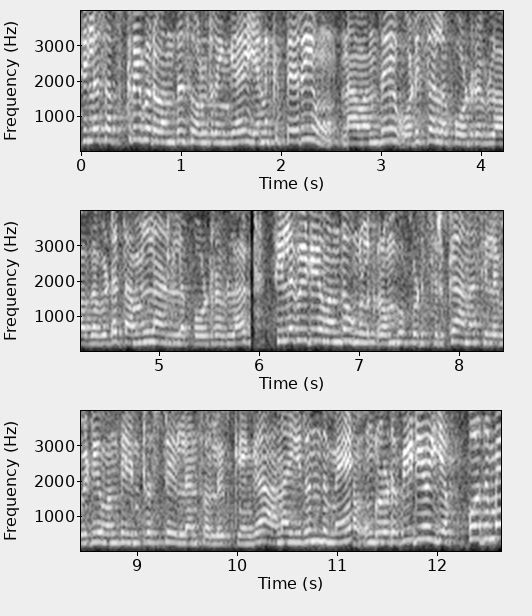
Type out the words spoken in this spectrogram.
சில சப்ஸ்கிரைபர் வந்து சொல்கிறீங்க எனக்கு தெரியும். நான் வந்து ஒடிசாவில் போடுற விலாகை விட தமிழ்நாட்டில் போடுற விலாக் சில வீடியோ வந்து உங்களுக்கு ரொம்ப பிடிச்சிருக்கு. ஆனால் சில வீடியோ வந்து இன்ட்ரெஸ்டே இல்லைன்னு சொல்லியிருக்கீங்க. ஆனால் இருந்துமே உங்களோட வீடியோ எப்போதுமே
